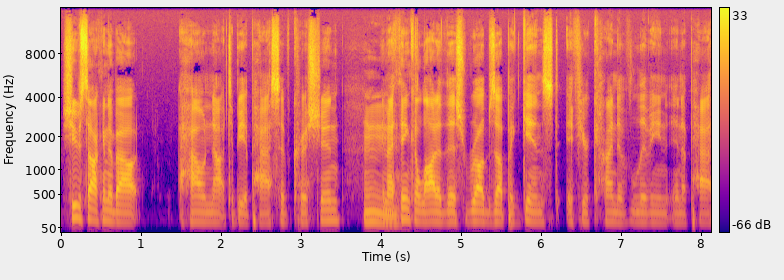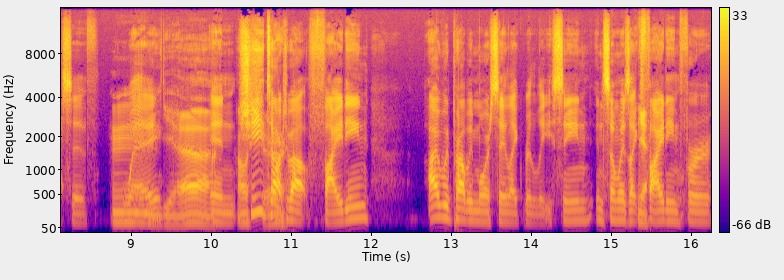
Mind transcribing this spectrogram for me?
she was talking about how not to be a passive Christian, Hmm. and I think a lot of this rubs up against if you're kind of living in a passive way. Hmm, Yeah. And Oh, she sure. talked about fighting. I would probably more say like releasing in some ways, like Yeah. fighting for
